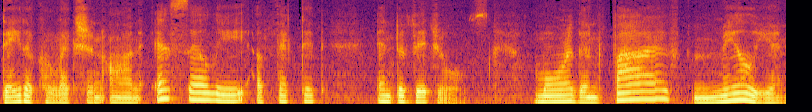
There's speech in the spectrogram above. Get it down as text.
data collection on SLE affected individuals, more than 5 million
